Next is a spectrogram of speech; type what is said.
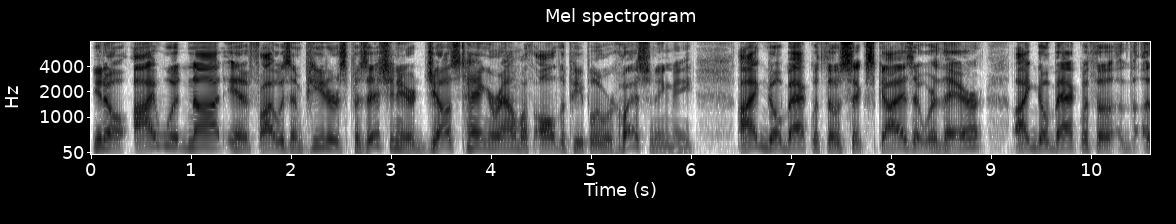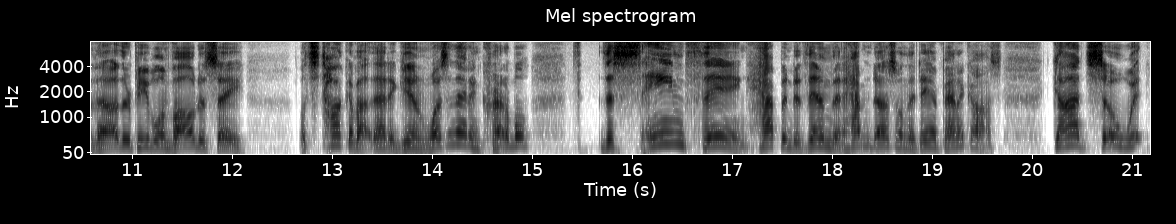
You know, I would not, if I was in Peter's position here, just hang around with all the people who were questioning me. I'd go back with those six guys that were there. I'd go back with the, the, the other people involved and say, let's talk about that again. Wasn't that incredible? The same thing happened to them that happened to us on the day of Pentecost. God so wit-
